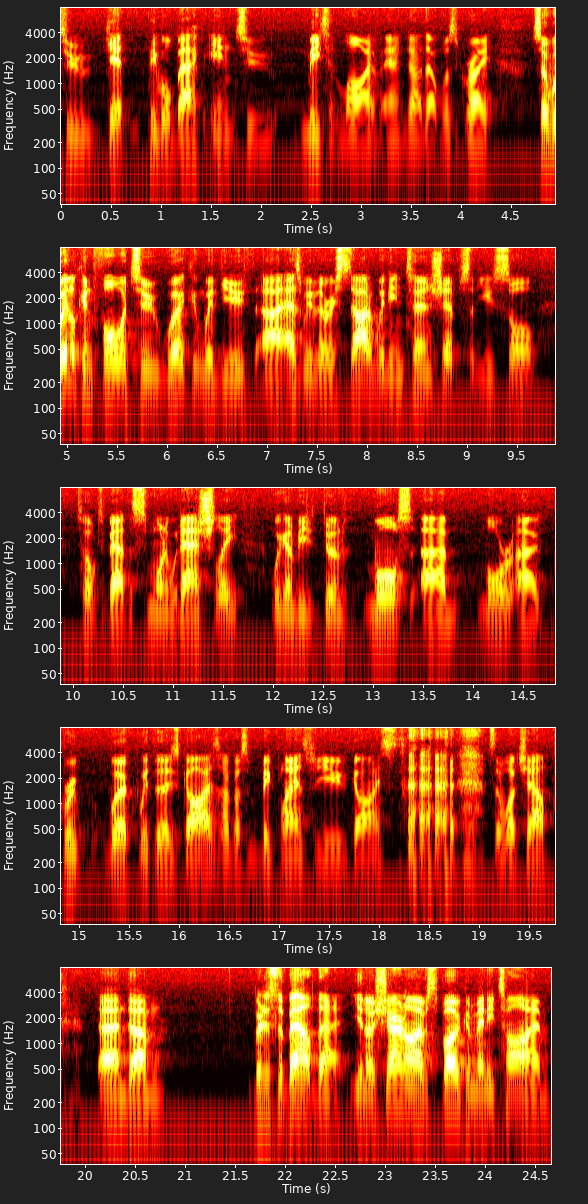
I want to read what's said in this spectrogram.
to get people back into meeting live, and uh, that was great. So we're looking forward to working with youth uh, as we've already started with the internships that you saw talked about this morning with Ashley. We're going to be doing more um, more uh, group work with those guys. I've got some big plans for you guys, so watch out. And um, but it's about that. You know, Sharon and I have spoken many times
